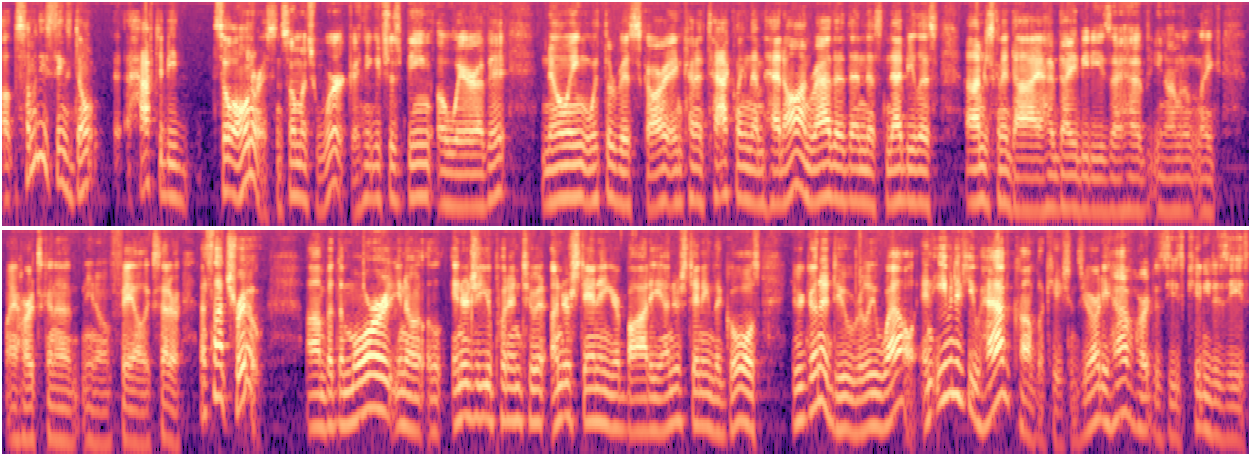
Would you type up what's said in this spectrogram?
uh, some of these things don't have to be so onerous and so much work. I think it's just being aware of it, knowing what the risks are, and kind of tackling them head on rather than this nebulous. I'm just going to die. I have diabetes. I have you know I'm like my heart's going to you know fail, etc. That's not true. Um, but the more you know energy you put into it, understanding your body, understanding the goals, you're going to do really well. And even if you have complications, you already have heart disease, kidney disease,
